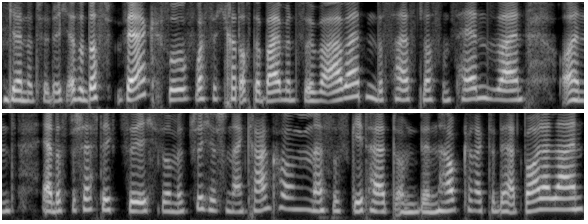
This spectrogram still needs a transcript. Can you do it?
Ja, natürlich. Also das Werk, so was ich gerade auch dabei bin zu überarbeiten, das heißt, lass uns Helden sein. Und ja, das beschäftigt sich so mit psychischen Erkrankungen. Es, es geht halt um den Hauptcharakter, der hat Borderline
